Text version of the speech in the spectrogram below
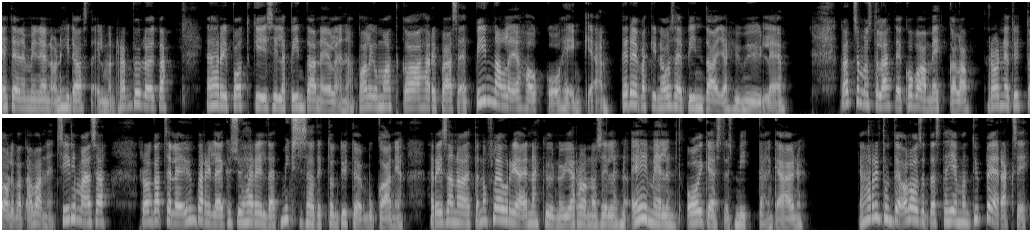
eteneminen on hidasta ilman rämpylöitä. Ja Häri potkii, sillä pintaan ei ole enää paljon matkaa. Häri pääsee pinnalle ja haukkoo henkeään. Vedenväki nousee pintaan ja hymyilee. Katsomusta lähtee kovaa mekkala. Ron ja tyttö olivat avanneet silmänsä. Ron katselee ympärille ja kysyy Häriltä, että miksi sä otit ton tytön mukaan. Ja Häri sanoo, että no Fleuria ei näkynyt ja Ron on sille, no ei meille nyt oikeasti mitään käynyt. Ja Harry tuntee olonsa tästä hieman typeräksi,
